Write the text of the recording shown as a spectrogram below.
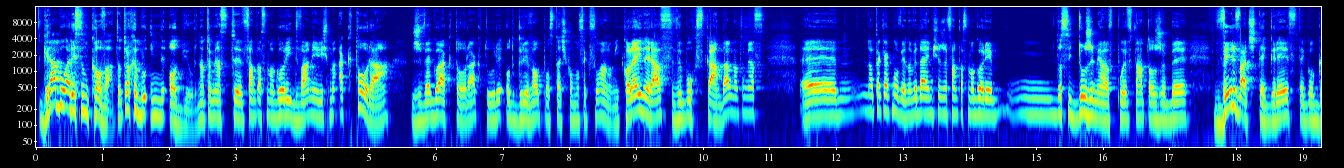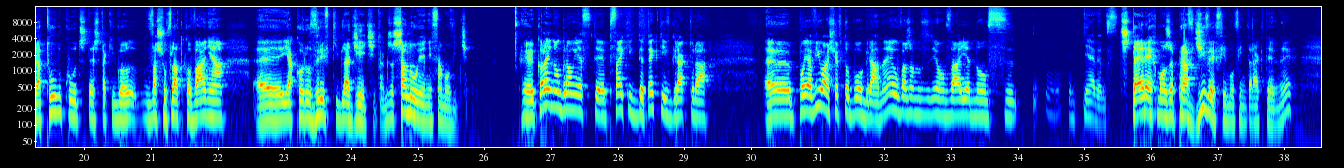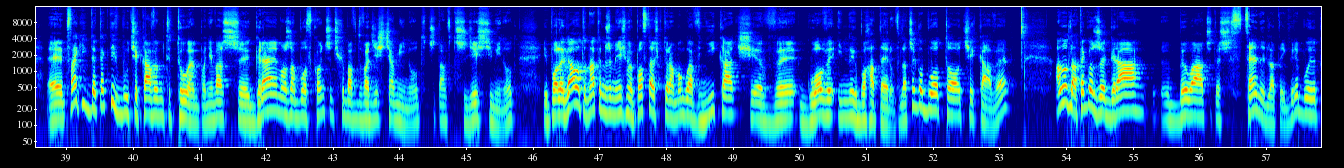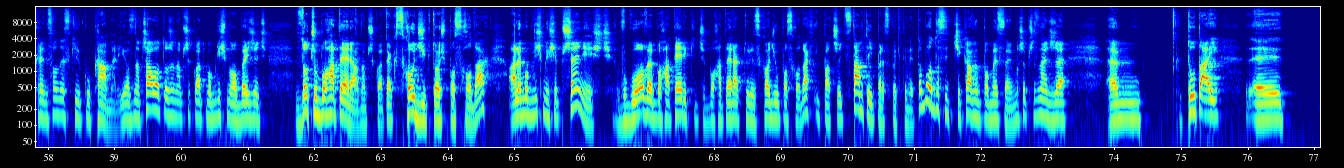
gra była rysunkowa, to trochę był inny odbiór, natomiast w Fantasmagorii 2 mieliśmy aktora, żywego aktora, który odgrywał postać homoseksualną. I kolejny raz wybuchł skandal, natomiast no tak jak mówię, no wydaje mi się, że Fantasmagorie mm, dosyć duży miały wpływ na to, żeby wyrwać te gry z tego gatunku, czy też takiego zaszufladkowania e, jako rozrywki dla dzieci. Także szanuję niesamowicie. E, kolejną grą jest e, Psychic Detective, gra, która pojawiła się w to było grane. Uważam ją za jedną z, nie wiem, z czterech może prawdziwych filmów interaktywnych. E, Psychic Detective był ciekawym tytułem, ponieważ e, grę można było skończyć chyba w 20 minut, czy tam w 30 minut. I polegało to na tym, że mieliśmy postać, która mogła wnikać w głowy innych bohaterów. Dlaczego było to ciekawe? Ano dlatego, że gra była, czy też sceny dla tej gry były kręcone z kilku kamer. I oznaczało to, że na przykład mogliśmy obejrzeć z oczu bohatera, na przykład jak schodzi ktoś po schodach, ale mogliśmy się przenieść w głowę bohaterki czy bohatera, który schodził po schodach i patrzeć z tamtej perspektywy. To było dosyć ciekawym pomysłem. Muszę przyznać, że um, tutaj y,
